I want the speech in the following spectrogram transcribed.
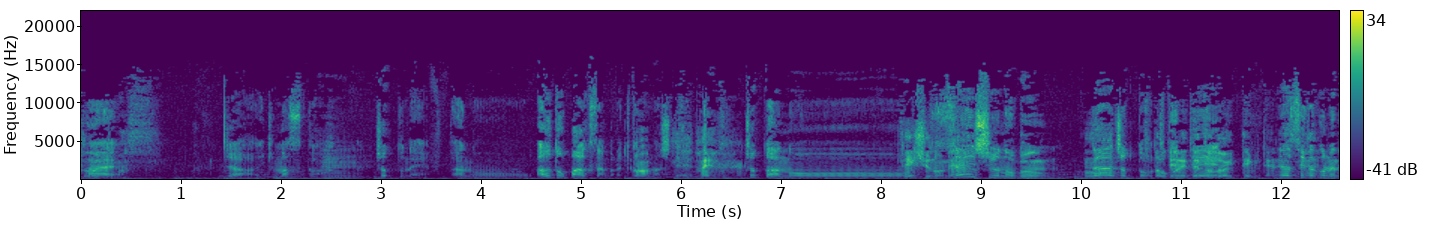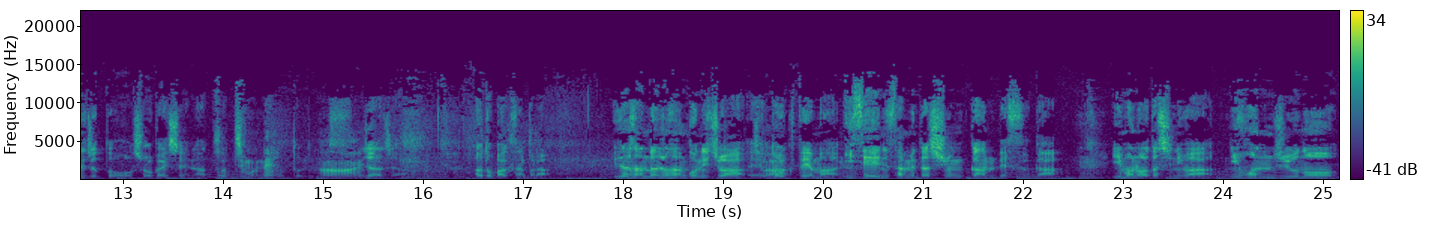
届いてます、じゃあ行きますか、ん。ちょっとねあのーアウトパークさんから来ておりまして。はいはいはい。ちょっとあのー先週のね。先週の分がちょっと来てて、ちょっと遅れて届いてみたいなね。せっかくなんでちょっと紹介したいなとそっちもね思っておりはますいじゃあじゃあアウトパークさんから。伊沢さん男女さんこんにちは。ちは。えートークテーマ「異性に冷めた瞬間」ですが、今の私には日本中の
